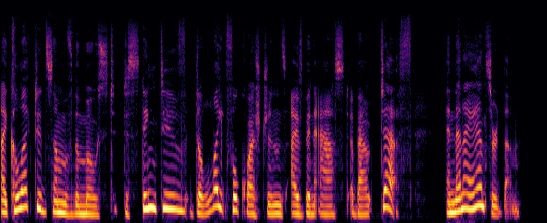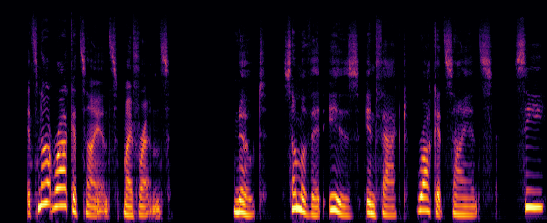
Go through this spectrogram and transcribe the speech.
I collected some of the most distinctive, delightful questions I've been asked about death, and then I answered them. It's not rocket science, my friends. Note, some of it is, in fact, rocket science. See,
